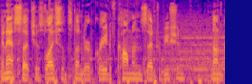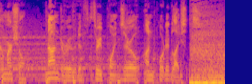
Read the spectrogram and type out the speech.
and as such is licensed under a Creative Commons Attribution, Non-Commercial, Non-Derivative 3.0 Unported License.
